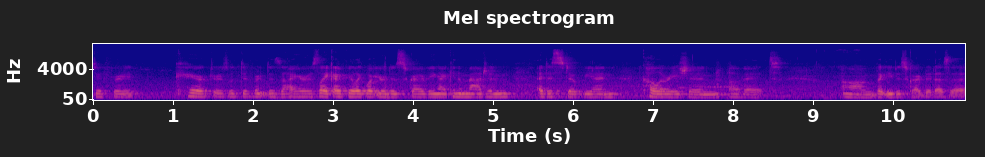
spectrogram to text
different characters with different desires. Like, I feel like what you're describing, I can imagine a dystopian coloration of it. Um, but you described it as a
